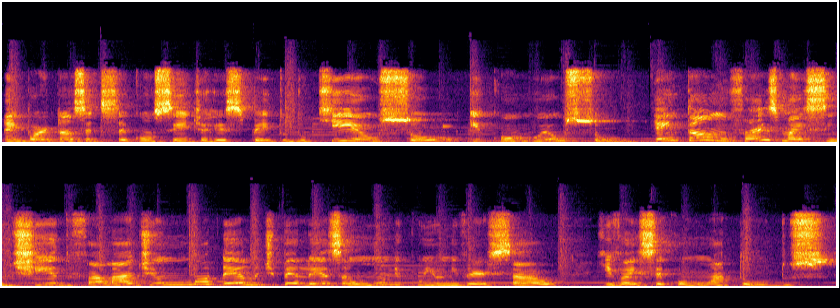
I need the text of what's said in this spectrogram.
a importância de ser consciente a respeito do que eu sou e como eu sou. E então não faz mais sentido falar de um modelo de beleza único e universal que vai ser comum a todos.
